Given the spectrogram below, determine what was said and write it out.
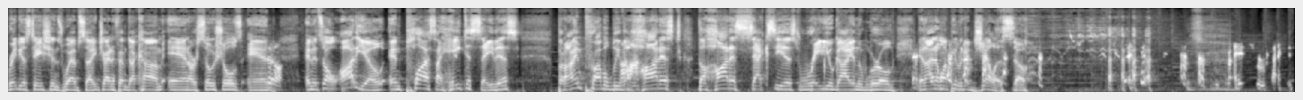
radio station's website, giantfm.com, and our socials and Sure. and it's all audio. And plus, I hate to say this, but I'm probably the uh-huh. hottest, the hottest, sexiest radio guy in the world, and I don't want people to get jealous. So Right. Right.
